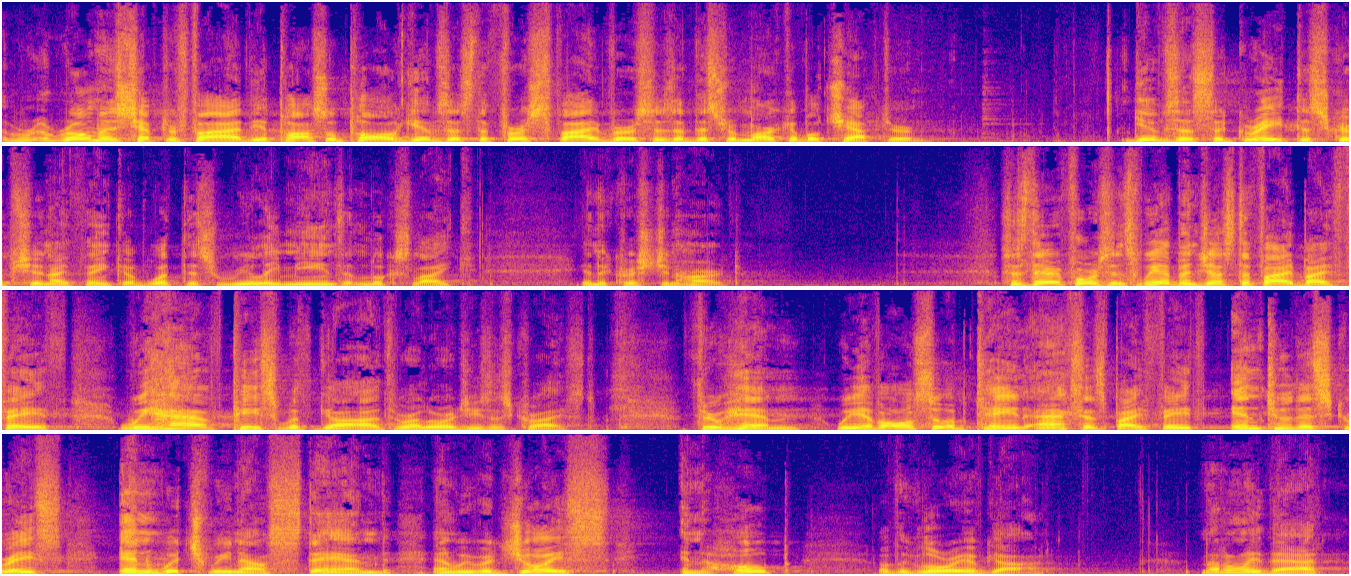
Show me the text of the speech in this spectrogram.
Romans chapter 5, the Apostle Paul gives us the first five verses of this remarkable chapter, gives us a great description, I think, of what this really means and looks like in the Christian heart. It says, Therefore, since we have been justified by faith, we have peace with God through our Lord Jesus Christ. Through him, we have also obtained access by faith into this grace in which we now stand, and we rejoice in hope of the glory of God. Not only that,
